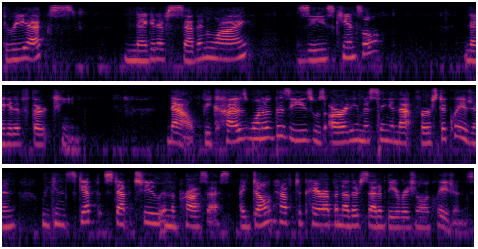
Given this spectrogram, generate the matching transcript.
3x, negative 7y, z's cancel, negative 13. Now, because one of the z's was already missing in that first equation, we can skip step two in the process. I don't have to pair up another set of the original equations.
